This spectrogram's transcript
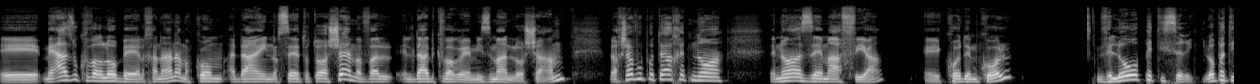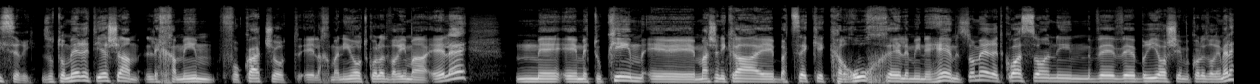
אה, מאז הוא כבר לא באלחנן, המקום עדיין נושא את אותו השם, אבל אלדד כבר מזמן לא שם. ועכשיו הוא פותח את נועה. נועה זה מאפייה, קודם כל. ולא פטיסרי, לא פטיסרי. זאת אומרת, יש שם לחמים, פוקאצ'ות, אה, לחמניות, כל הדברים האלה. אה, מתוקים, אה, מה שנקרא אה, בצק כרוך למיניהם, זאת אומרת, קואסונים ו- ובריאושים וכל הדברים האלה.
